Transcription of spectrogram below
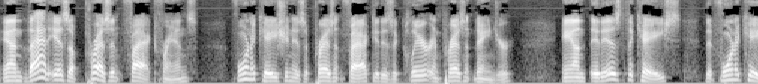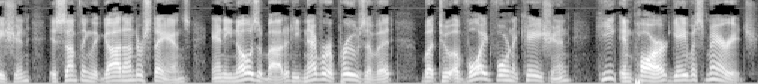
And that is a present fact, friends. Fornication is a present fact. It is a clear and present danger. And it is the case that fornication is something that God understands and He knows about it. He never approves of it. But to avoid fornication, He in part gave us marriage.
